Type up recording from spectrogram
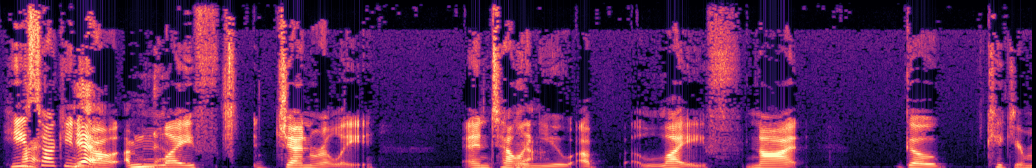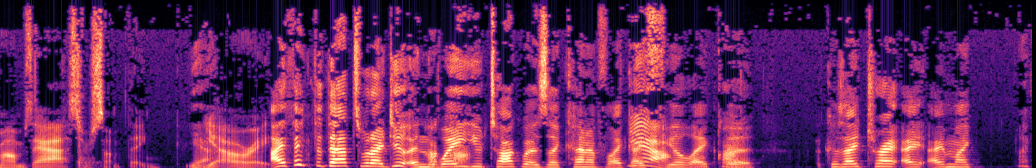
He's Right. talking Yeah, about I'm not- life generally and telling Yeah. you a, a life, not go kick your mom's ass or something. Yeah. Yeah. All right. I think that that's what I do, and the way you talk about it is like kind of like Yeah, I feel like okay. the because I try. I, I'm like, I,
